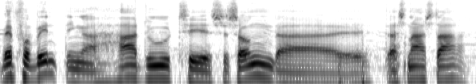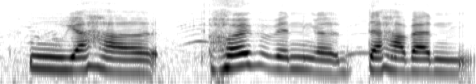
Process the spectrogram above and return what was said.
hvad forventninger har du til sæsonen, der, øh, der snart starter? Uh, jeg har høje forventninger. Der har været en,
